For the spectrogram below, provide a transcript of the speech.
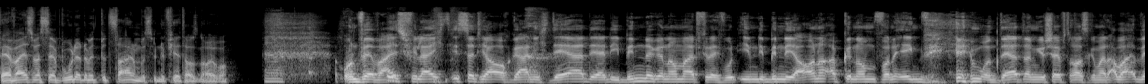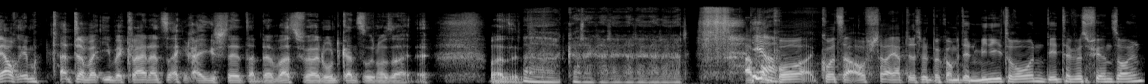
Wer weiß, was der Bruder damit bezahlen muss mit den 4000 Euro. Und wer weiß, vielleicht ist das ja auch gar nicht der, der die Binde genommen hat. Vielleicht wurde ihm die Binde ja auch noch abgenommen von irgendwem und der hat dann ein Geschäft draus gemacht. Aber wer auch immer hat da bei eBay Kleinanzeigen reingestellt hat, ne? was für ein Hund kannst du nur sein. Ne? Wahnsinn. Oh Gott, oh Gott, oh Gott, oh Gott, oh Gott. Ja. Apropos, kurzer Aufschrei, habt ihr das mitbekommen mit den Mini-Drohnen, die Interviews führen sollen,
